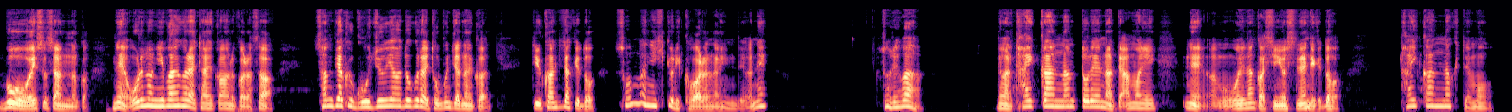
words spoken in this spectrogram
某 S さんなんか、ね、俺の2倍ぐらい体幹あるからさ、350ヤードぐらい飛ぶんじゃないかっていう感じだけど、そんなに飛距離変わらないんだよね。それは、だから体幹なんトレーナーってあんまりね、俺なんかは信用してないんだけど、体幹なくても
